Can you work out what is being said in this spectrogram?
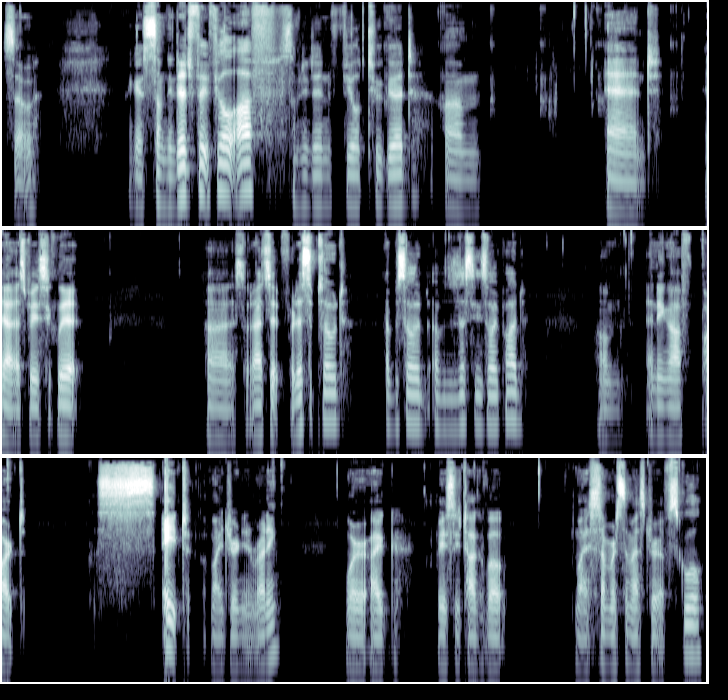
So I guess something did feel off, something didn't feel too good. Um, and yeah, that's basically it. Uh, so that's it for this episode episode of the Zesty Zoe Pod. Um, ending off part eight of my journey in running, where I basically talk about my summer semester of school,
